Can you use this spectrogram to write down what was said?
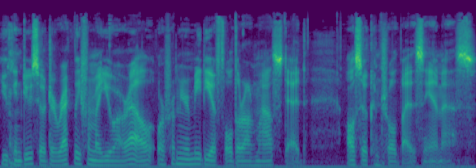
You can do so directly from a URL or from your media folder on Wowstead, also controlled by the CMS.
